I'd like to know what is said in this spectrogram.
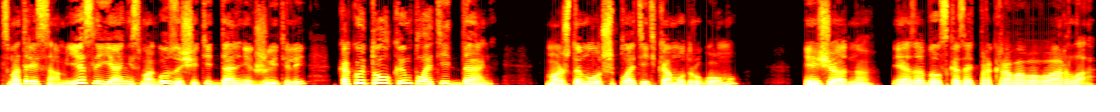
Смотри сам, если я не смогу защитить дальних жителей, какой толк им платить дань? Может, им лучше платить кому другому?» И еще одно. Я забыл сказать про кровавого орла.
